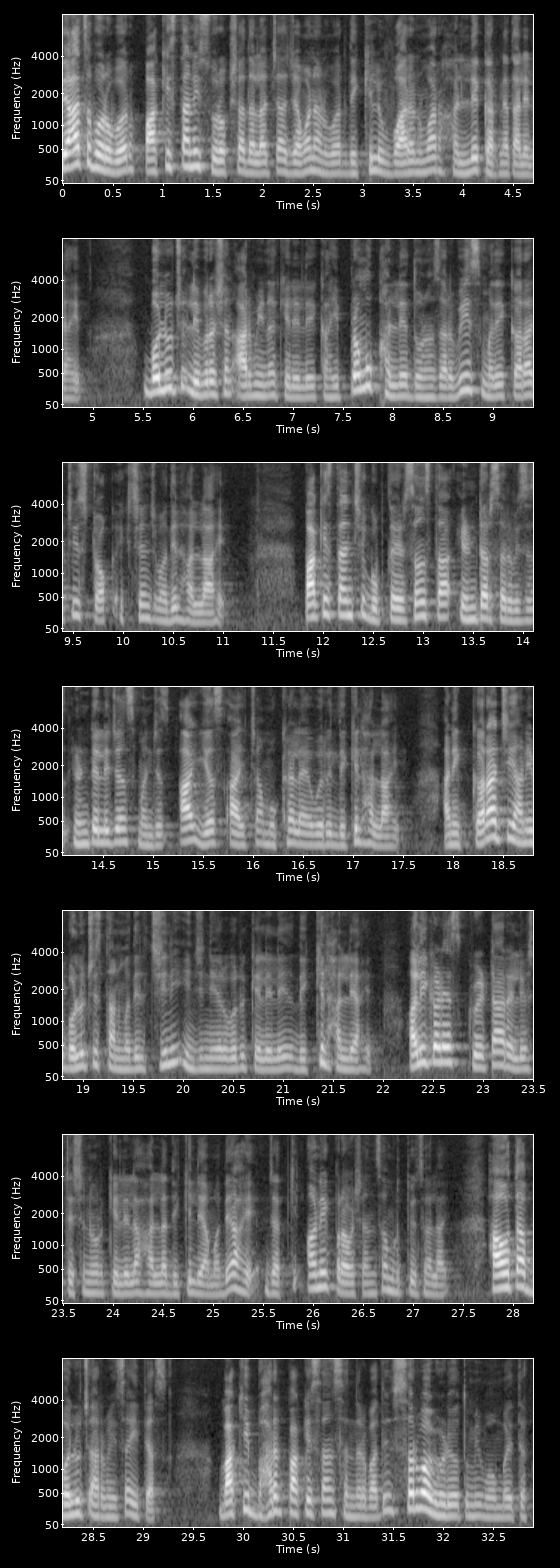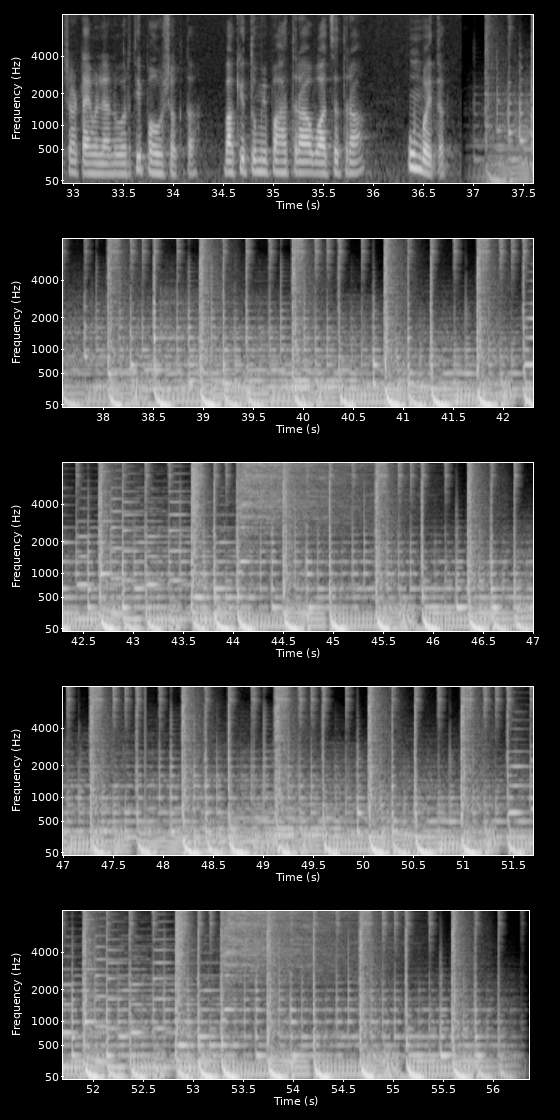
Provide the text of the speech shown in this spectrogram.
त्याचबरोबर पाकिस्तानी सुरक्षा दलाच्या जवानांवर देखील वारंवार हल्ले करण्यात आलेले आहेत. बलूच लिबरेशन आर्मीनं केलेले काही प्रमुख हल्ले दोन हजार वीसमध्ये कराची स्टॉक एक्सचेंजमधील हल्ला आहे. पाकिस्तानची गुप्तहेर संस्था इंटर सर्व्हिसेस इंटेलिजन्स म्हणजेच आय एस आयच्या मुख्यालयावरील देखील हल्ला आहे. आणि कराची आणि बलुचिस्तानमधील चीनी इंजिनियरवर केलेले देखील हल्ले आहेत. अलीकडेच क्वेटा रेल्वे स्टेशनवर केलेला हल्ला देखील यामध्ये आहे ज्यात की अनेक प्रवाशांचा मृत्यू झाला आहे. हा होता बलूच आर्मीचा इतिहास. बाकी भारत पाकिस्तान संदर्भातील सर्व व्हिडिओ तुम्ही मुंबई तकच्या टाईमलाईनवरती पाहू शकता. बाकी तुम्ही पाहत राहा वाचत राहा मुंबई तक.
